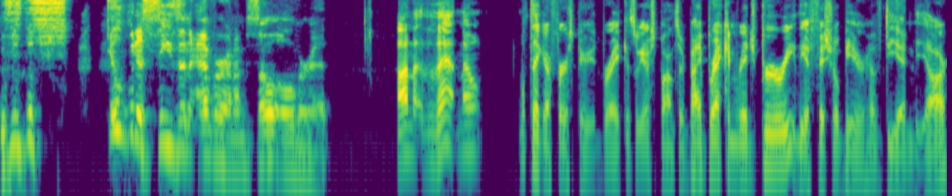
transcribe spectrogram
this is the stupidest season ever, and I'm so over it. On that note, we'll take our first period break as we are sponsored by Breckenridge Brewery, the official beer of DNVR.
